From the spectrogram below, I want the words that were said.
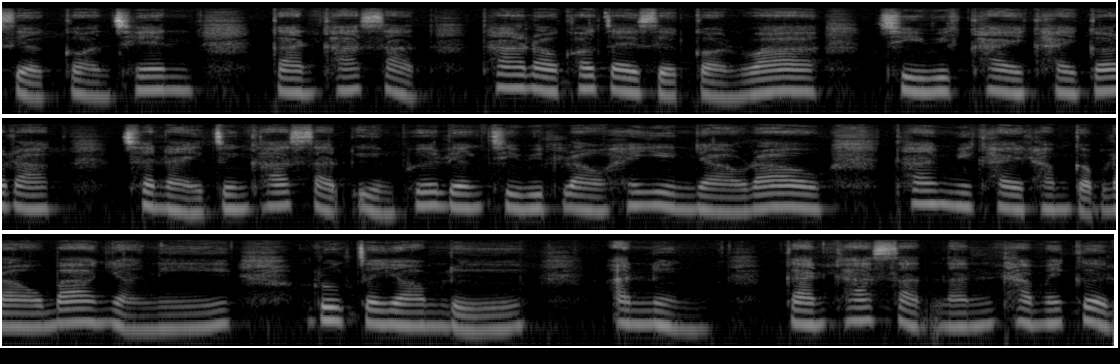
เสียก่อน เช่น การฆ่าสัตว์ ถ้าเราเข้าใจเสียก่อนว่า ชีวิตใครใครก็รักฉะไหนจึงฆ่าสัตว์อื่นเพื่อเลี้ยงชีวิตเราให้ยืนยาวเล่า ถ้ามีใครทำกับเราบ้างอย่างนี้ ลูกจะยอมหรือ อันหนึ่ง การฆ่าสัตว์นั้นทำให้เกิด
